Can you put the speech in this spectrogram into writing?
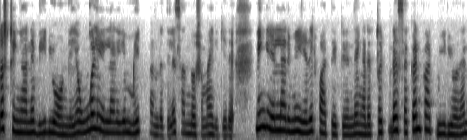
আমরা வந்து இன்ட்ரெஸ்டிங்கான வீடியோ ஒன்றில் உங்களை எல்லாரையும் மீட் பண்ணுறதுல சந்தோஷமாக இருக்குது. நீங்கள் எல்லாருமே எதிர்பார்த்துட்டு இருந்த எங்களோட ட்ரிப்ட செகண்ட் பார்ட் வீடியோ தான்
